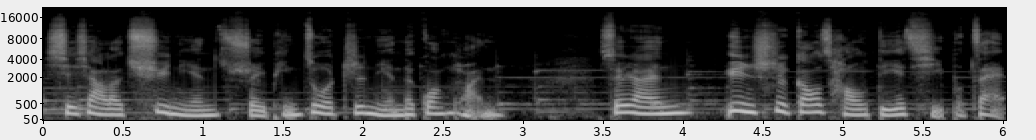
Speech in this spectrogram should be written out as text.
卸下了去年水瓶座之年的光环。虽然运势高潮迭起不在，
